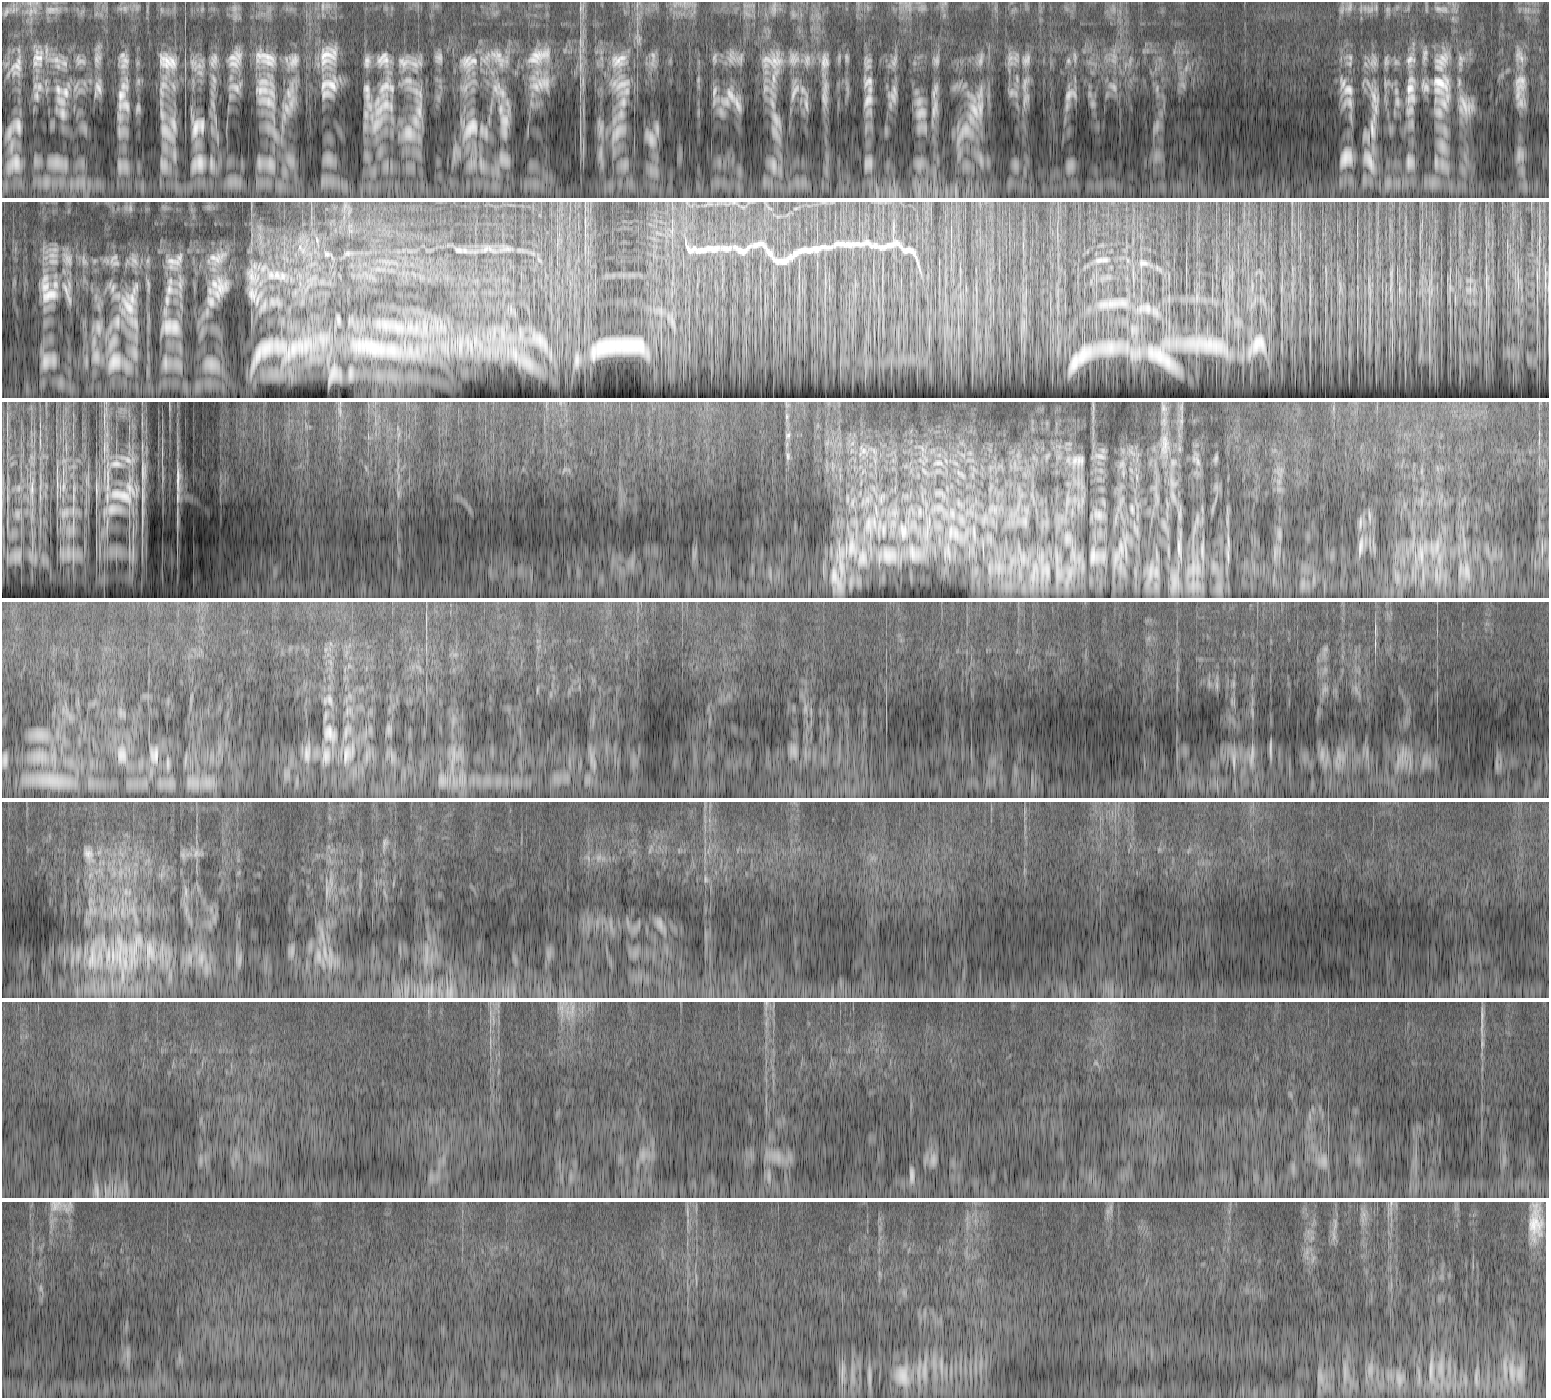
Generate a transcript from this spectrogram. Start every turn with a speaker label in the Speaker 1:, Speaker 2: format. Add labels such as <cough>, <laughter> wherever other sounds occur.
Speaker 1: To all singular in whom these presents come, know that we, Cameron, king by right of arms, and Amelie, our queen, are mindful of the superior skill, leadership, and exemplary service Moira has given to the rapier legions of our kingdom. Therefore, do we recognize her as a companion of our Order of the Bronze Ring? Yeah!
Speaker 2: Huzzah!
Speaker 1: Order of the Bronze Ring!
Speaker 2: We better not give her the reactor pipe with the way she's limping.
Speaker 3: I
Speaker 2: They're gonna have to carry her out of there. though. She's limping to beat the band. You didn't notice?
